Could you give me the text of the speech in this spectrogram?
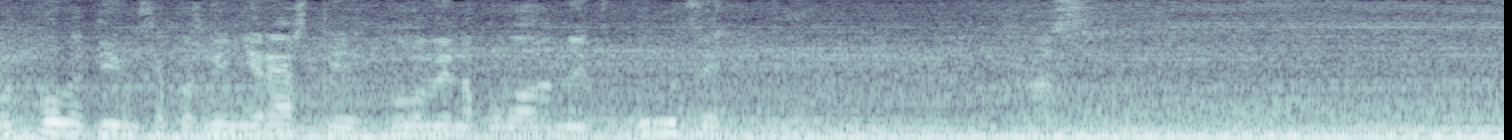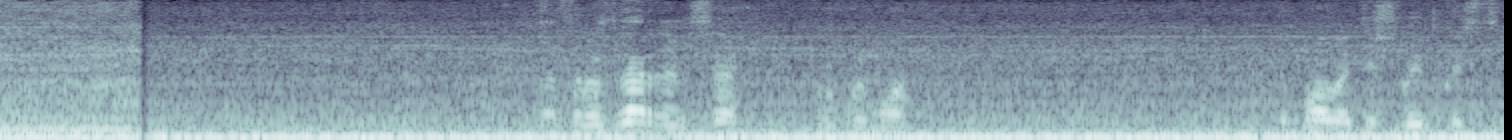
От поле дивимося, пожнивні рештки, половина поваленої кукурудзи. Зараз розвернемося, пробуємо додати швидкості.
